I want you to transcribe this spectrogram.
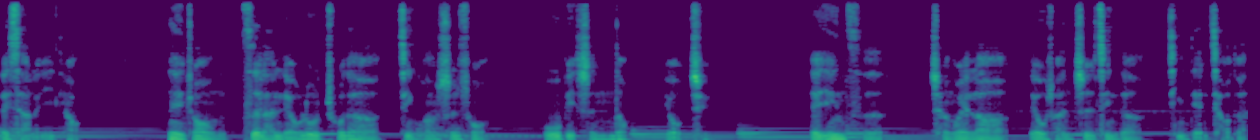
被吓了一跳。那种自然流露出的惊慌失措。无比生动有趣，也因此成为了流传至今的经典桥段。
